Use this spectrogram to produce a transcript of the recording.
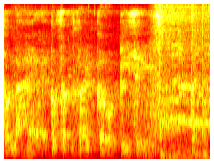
सुनना है तो सब्सक्राइब करो T Series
